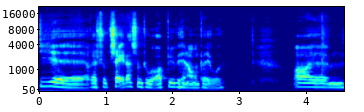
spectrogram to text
de øh, resultater, som du har opbygget hen over en periode. Og øh,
